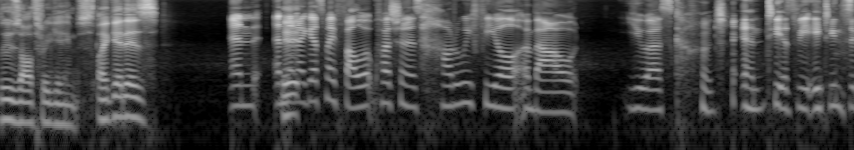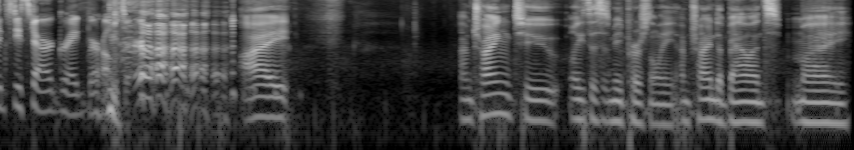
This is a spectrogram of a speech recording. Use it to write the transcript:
lose all three games. Like it is. And and then I guess my follow up question is, how do we feel about U.S. coach and TSV 1860 star Greg Berhalter? I I'm trying to at least this is me personally. I'm trying to balance my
